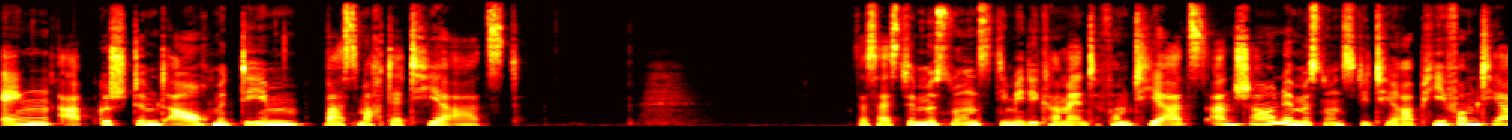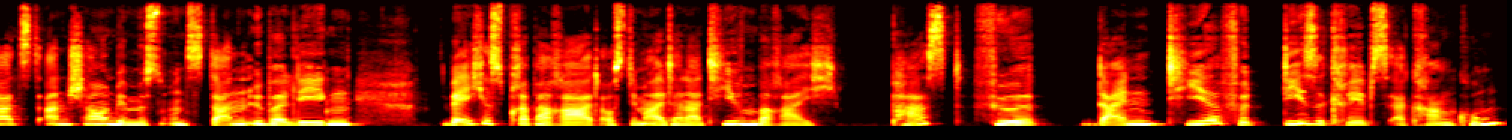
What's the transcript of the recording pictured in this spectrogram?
eng abgestimmt auch mit dem, was macht der Tierarzt. Das heißt, wir müssen uns die Medikamente vom Tierarzt anschauen, wir müssen uns die Therapie vom Tierarzt anschauen, wir müssen uns dann überlegen, welches Präparat aus dem alternativen Bereich passt für dein Tier, für diese Krebserkrankung,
